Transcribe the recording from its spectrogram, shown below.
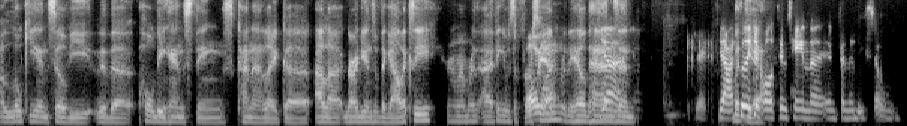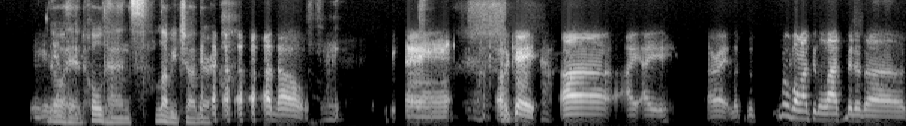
uh Loki and Sylvie, the, the holding hands things, kind of like uh, a la Guardians of the Galaxy. Remember? I think it was the first Oh, yeah. one where they held hands Yeah. and Yeah, But so they yeah. can all contain the Infinity Stone. Mhm. go ahead, hold hands, love each other. no. Eh. okay. Uh, I, I. All right. Let's, let's move on to the last bit of the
